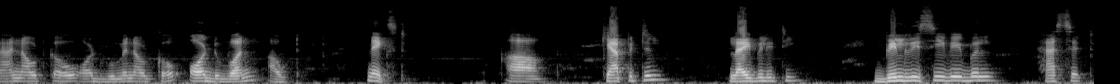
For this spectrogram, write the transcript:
man out कहो ऑड वुमेन आउट कहो odd one out next capital liability bill receivable asset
